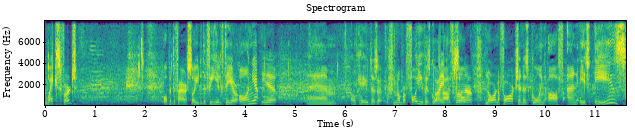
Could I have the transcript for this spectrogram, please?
Wexford. Up at the far side of the field there, Anya. Yep. Um, okay, there's a number five is going five off. Is going so off. Lorna Fortune is going off, and it is.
